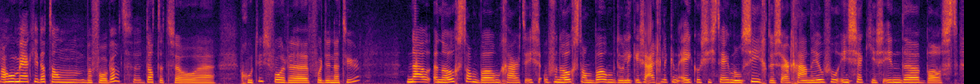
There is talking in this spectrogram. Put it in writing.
Maar hoe merk je dat dan bijvoorbeeld? Dat het zo goed is voor, voor de natuur? Nou, een hoogstamboomgaard is, of een hoogstamboom bedoel ik, is eigenlijk een ecosysteem aan zich. Dus er gaan heel veel insectjes in de bast.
